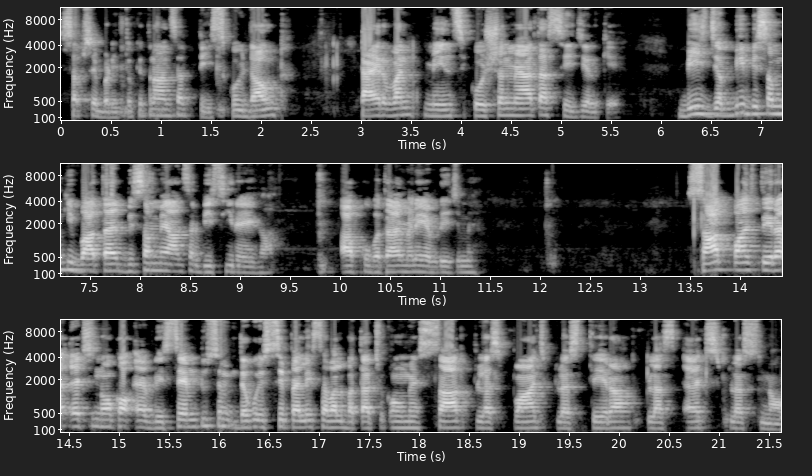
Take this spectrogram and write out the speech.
सबसे बड़ी। तो कितना आंसर? तीस। कोई doubt tier one means question में आता सीजीएल के। बीस, जब भी विषम की बात आए, विषम में आंसर बीसी रहेगा। आपको बताया मैंने एवरेज में। सात, पाँच, तेरह एक्स नौ का एवरेज सेम टू सेम देखो, इससे पहले सवाल बता चुका हूँ मैं। सात प्लस पाँच प्लस तेरह प्लस एक्स प्लस नौ।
